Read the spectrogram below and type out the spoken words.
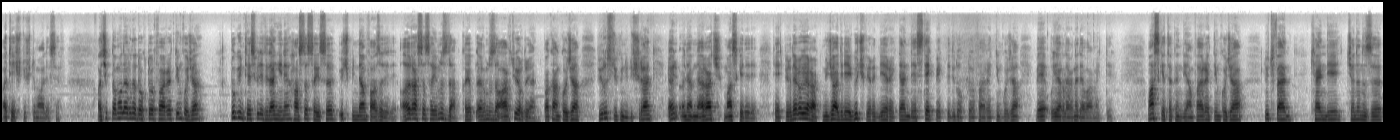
ateş düştü maalesef. Açıklamalarında Doktor Fahrettin Koca Bugün tespit edilen yeni hasta sayısı 3000'den fazla dedi. Ağır hasta sayımız da kayıplarımız da artıyordu yani. Bakan Koca virüs yükünü düşüren en önemli araç maske dedi. Tedbirlere uyarak mücadeleye güç verin diyerekten destek bekledi Doktor Fahrettin Koca ve uyarılarına devam etti. Maske takın diyen Fahrettin Koca lütfen kendi canınızı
